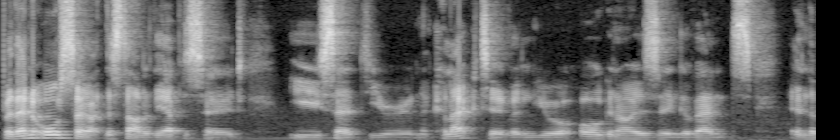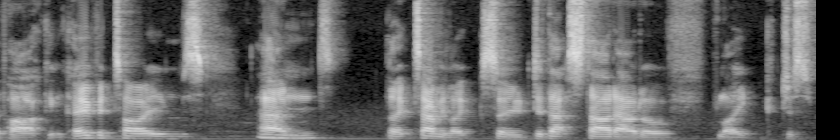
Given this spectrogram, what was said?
but then also at the start of the episode you said you were in a collective and you were organizing events in the park in COVID times mm-hmm. and like tell me like so did that start out of like just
